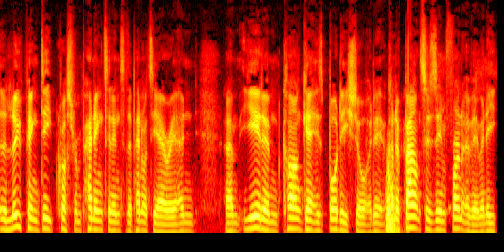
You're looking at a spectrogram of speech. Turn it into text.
a, a looping deep cross from Pennington into the penalty area, and um, Yiadom can't get his body shorted. It kind of bounces in front of him, and he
